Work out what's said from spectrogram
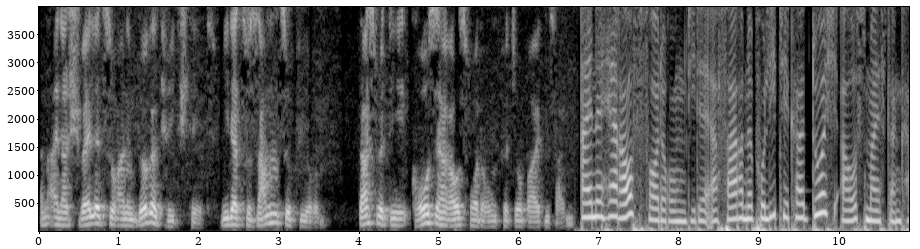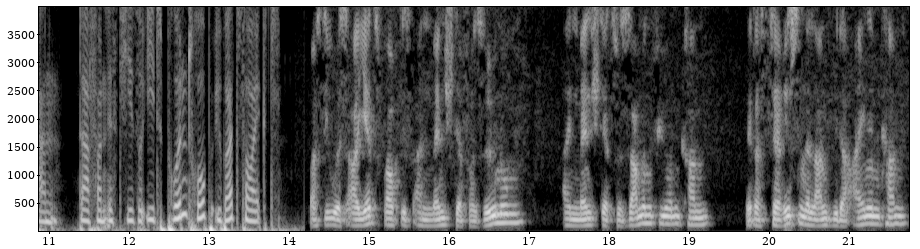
an einer Schwelle zu einem Bürgerkrieg steht, wieder zusammenzuführen. Das wird die große Herausforderung für Joe Biden sein. Eine Herausforderung, die der erfahrene Politiker durchaus meistern kann. Davon ist Jesuit Brüntrup überzeugt. Was die USA jetzt braucht, ist ein Mensch der Versöhnung, ein Mensch, der zusammenführen kann, der das zerrissene Land wieder einen kann.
